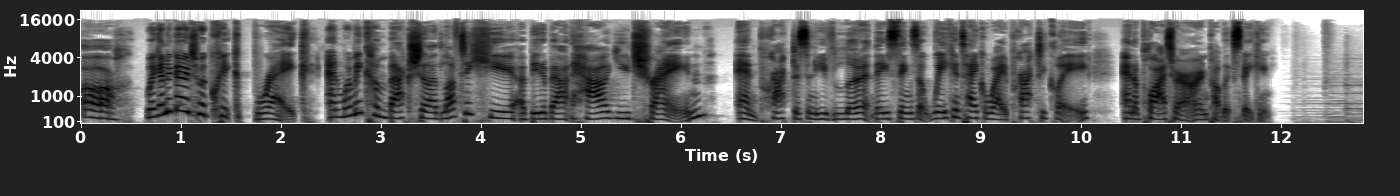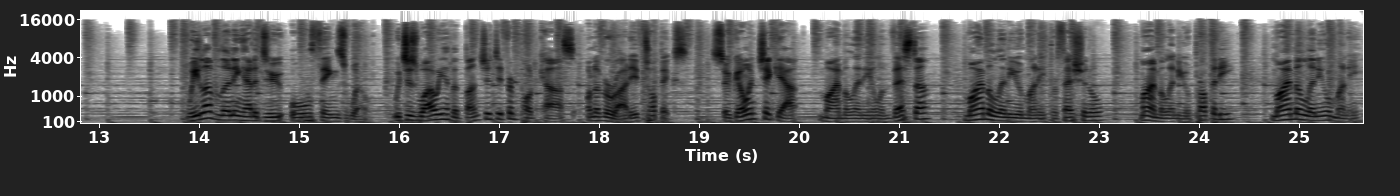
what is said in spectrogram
Oh, we're going to go to a quick break. And when we come back, Sheila, I'd love to hear a bit about how you train and practice and you've learnt these things that we can take away practically and apply to our own public speaking. We love learning how to do all things well, which is why we have a bunch of different podcasts on a variety of topics. So go and check out My Millennial Investor, My Millennial Money Professional, My Millennial Property, My Millennial Money,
